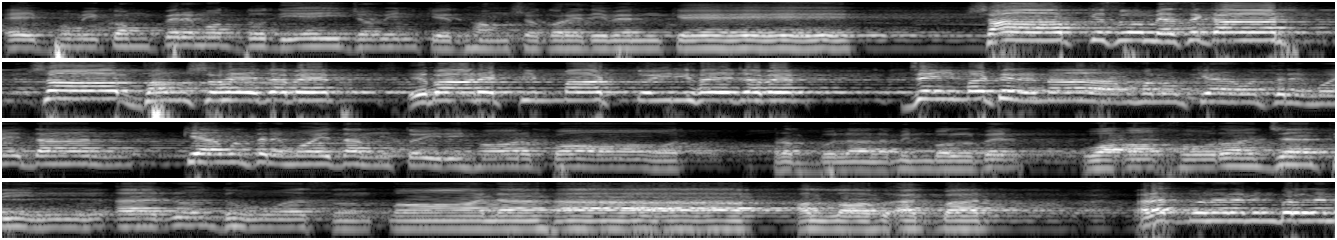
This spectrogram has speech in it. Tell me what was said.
এই ভূমিকম্পের মধ্য দিয়েই জমিনকে ধ্বংস করে দিবেন কে? সব কিছু মেসেকার, সব ধ্বংস হয়ে যাবে। এবার একটি মাঠ তৈরি হয়ে যাবে। যেই মাঠের নাম হলো কেয়ামতের ময়দান কেয়ামতের ময়দান তৈরি হওয়ার পর রব্বুল আলামিন বলবেন আল্লাহু আকবার। রব্বুল আলামিন বললেন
